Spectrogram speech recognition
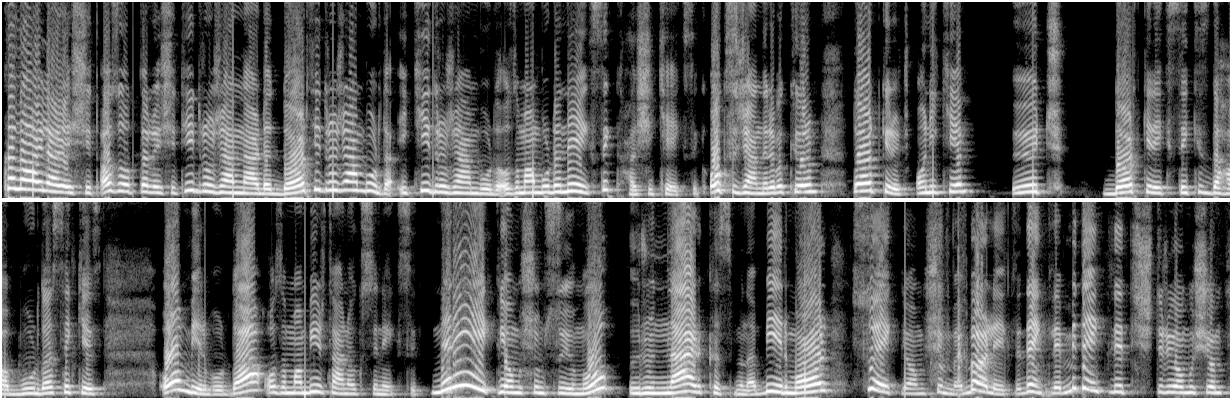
Kalaylar eşit, azotlar eşit, hidrojenlerde 4 hidrojen burada, 2 hidrojen burada. O zaman burada ne eksik? H2 eksik. Oksijenlere bakıyorum. 4 kere 3 12, 3, 4 kere 2 8 daha burada 8. 11 burada. O zaman bir tane oksijen eksik. Nereye ekliyormuşum suyumu? Ürünler kısmına bir mol su ekliyormuşum ve böylelikle denklemi denkleştiriyormuşum.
